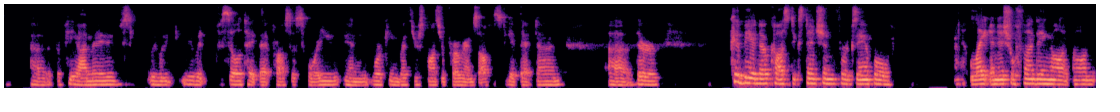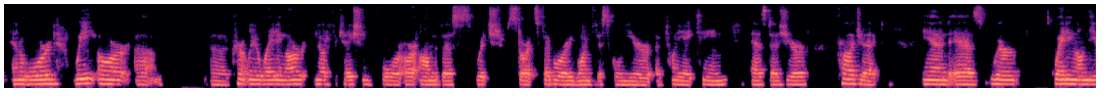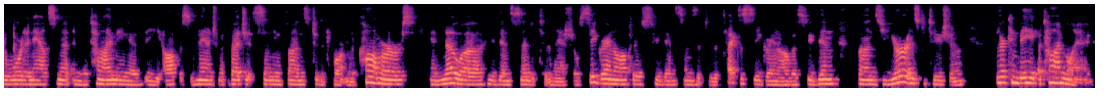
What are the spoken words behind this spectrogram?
uh, for PI moves. We would we would facilitate that process for you in working with your sponsor programs office to get that done. Uh, there could be a no cost extension, for example, late initial funding on, on an award. We are um, uh, currently awaiting our notification for our omnibus, which starts February 1 fiscal year of 2018, as does your project. And as we're waiting on the award announcement and the timing of the Office of Management Budget sending funds to the Department of Commerce, and NOAA, who then send it to the National Sea Grant Office, who then sends it to the Texas Sea Grant Office, who then funds your institution, there can be a time lag.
